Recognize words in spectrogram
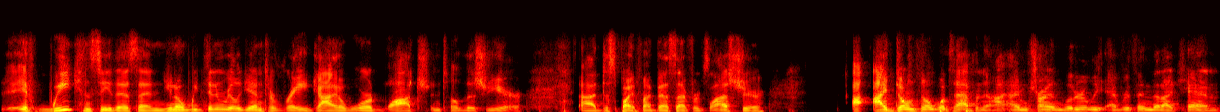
if we can see this, and you know, we didn't really get into Ray Guy Award watch until this year, uh, despite my best efforts last year. I, I don't know what's happening. I, I'm trying literally everything that I can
